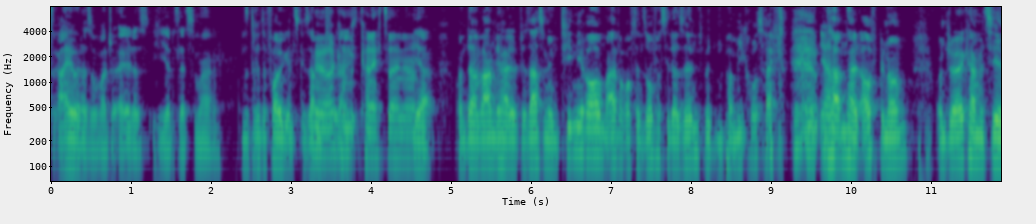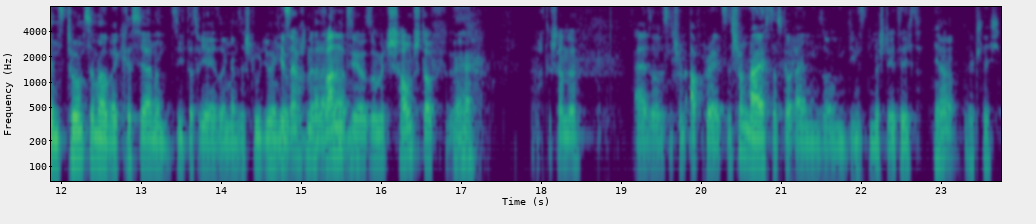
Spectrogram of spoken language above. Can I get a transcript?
3 oder so war Joel das hier das letzte Mal. Unsere dritte Folge insgesamt Ja, vielleicht. kann, kann echt sein, ja. Ja, und da waren wir halt, wir saßen im Teenie-Raum, einfach auf den Sofas, die da sind, mit ein paar Mikros halt, und Ja. haben halt aufgenommen. Und Joel kam jetzt hier ins Turmzimmer bei Christian und sieht, dass wir hier so ein ganzes Studio Hier ist einfach eine Wand haben. hier so mit Schaumstoff. Ach du Schande. Also, es sind schon Upgrades. Es ist schon nice, dass Gott einen so im Diensten bestätigt. Ja, Ja. wirklich.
